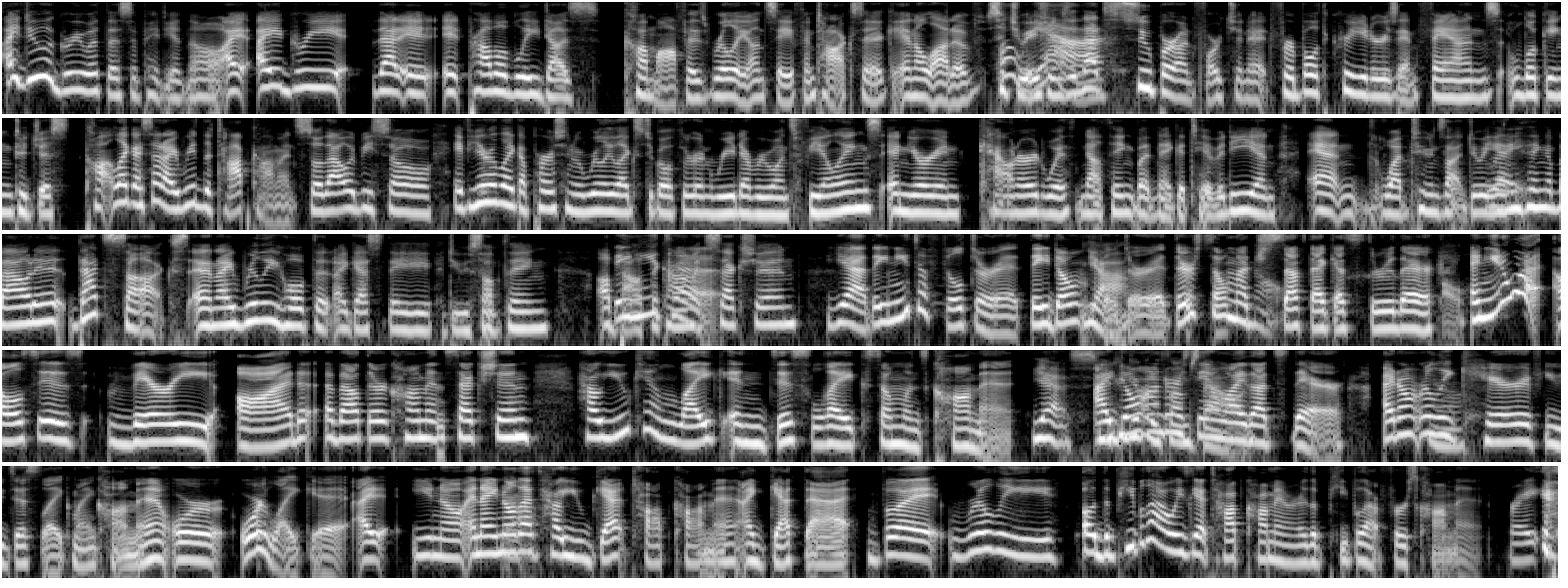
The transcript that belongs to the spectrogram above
I do agree with this opinion though. I, I agree that it, it probably does come off as really unsafe and toxic in a lot of oh, situations yeah. and that's super unfortunate for both creators and fans looking to just con- like I said I read the top comments so that would be so if you're like a person who really likes to go through and read everyone's feelings and you're encountered with nothing but negativity and and webtoons not doing Right. anything about it that sucks and I really hope that I guess they do something about the comment to- section Yeah, they need to filter it. They don't Yeah. filter it. There's so much No. stuff that gets through there. No. And you know what else is very odd about their comment section? How you can like and dislike someone's comment. Yes. I don't give it a thumbs understand why that's there. I don't really Yeah. care if you dislike my comment or or like it. I you know, and I know Yeah. that's how you get top comment. I get that. But really, oh, the people that always get top comment are the people that first comment, right?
